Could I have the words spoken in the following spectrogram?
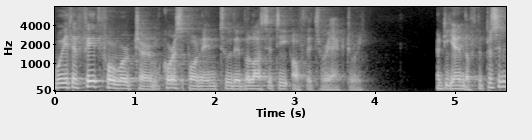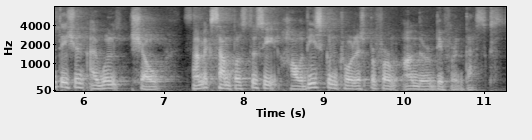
with a feed-forward term corresponding to the velocity of the trajectory. At the end of the presentation, I will show some examples to see how these controllers perform under different tasks.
